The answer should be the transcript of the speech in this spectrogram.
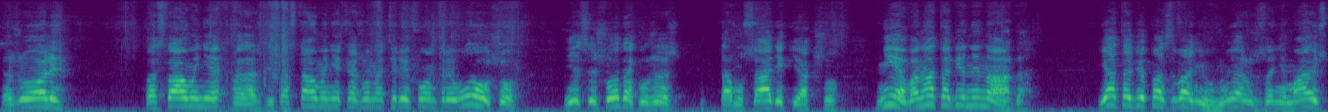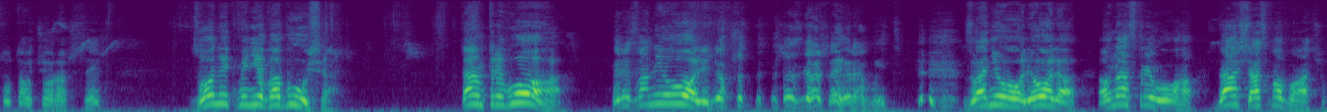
Кажу, Олі, постав мені, подожди, постав мені, кажу, на телефон тривогу, що якщо що, так уже ж там у садик, як що. Ні, вона тобі не треба. Я тобі позвоню. Ну я ж займаюсь тут а вчора ж все. Дзвонить мені бабуся. Там тривога. Перезвони Олі, Льоша, що з Льошею робить. Дзвоню Олі, Оля, а у нас тривога. Да, зараз побачу.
